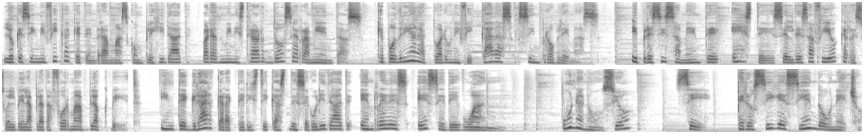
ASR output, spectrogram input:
Lo que significa que tendrá más complejidad para administrar dos herramientas que podrían actuar unificadas sin problemas. Y precisamente este es el desafío que resuelve la plataforma Blockbit. Integrar características de seguridad en redes SD-WAN. ¿Un anuncio? Sí, pero sigue siendo un hecho.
